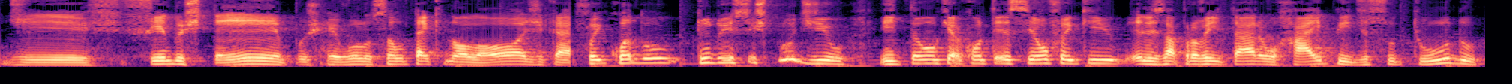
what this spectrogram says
De fim dos tempos, revolução tecnológica. Foi quando tudo isso explodiu. Então o que aconteceu foi que eles aproveitaram o hype disso tudo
